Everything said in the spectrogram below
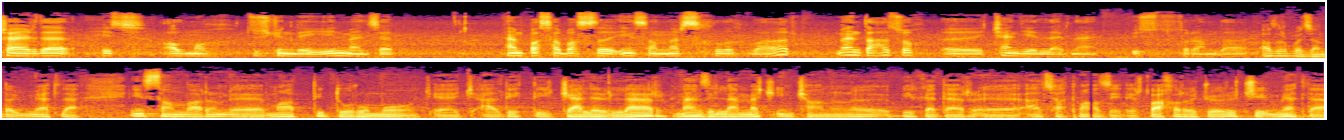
Şəhərdə heç almaq düzgün deyil məncə. Həm basabaslı insanlar sıxlıq var. Mən daha çox e, kənd yerlərinə üst tuturam da. Azərbaycanda ümumiyyətlə insanların e, maddi durumu, e, əldə etdiyi gəlirlər mənzillənmək imkanını bir qədər e, əlçatmaz edir. Baxırıq görürük ki, ümumiyyətlə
